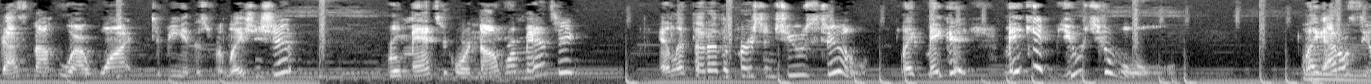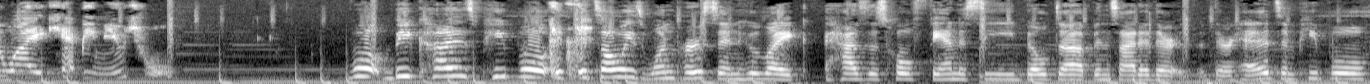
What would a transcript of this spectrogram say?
that's not who I want to be in this relationship, romantic or non romantic. And let that other person choose too. Like make it make it mutual. Like I don't see Mm. why it can't be mutual. Well, because people, it, it's always one person who like has this whole fantasy built up inside of their their heads, and people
